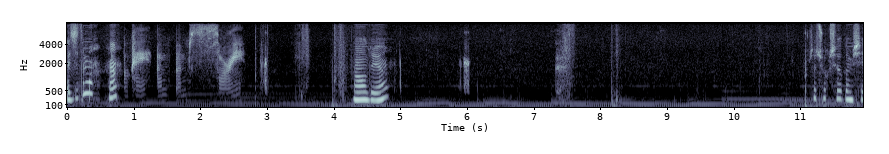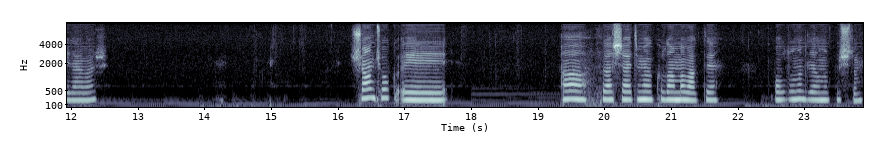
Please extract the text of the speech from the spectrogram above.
acıdı mı? Ha? Okay. I'm I'm sorry. Ne oluyor? Burada çok çılgın şeyler var. Şu an çok eee, Ah, flashlight'ımı kullanma vakti olduğunu bile unutmuştum.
